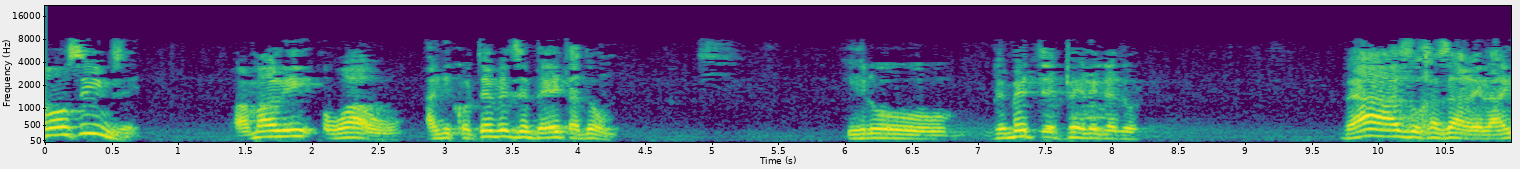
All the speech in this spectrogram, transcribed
מה עושים עם זה? הוא אמר לי, וואו, אני כותב את זה בעת אדום. כאילו, באמת פלא גדול. ואז הוא חזר אליי,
